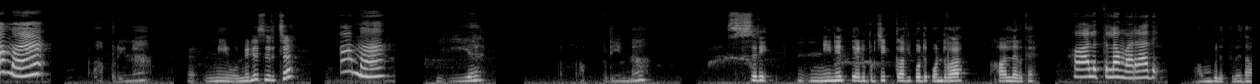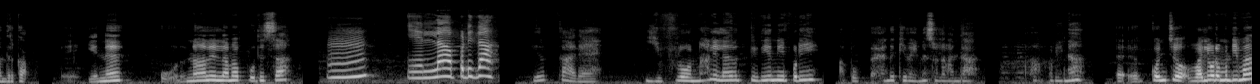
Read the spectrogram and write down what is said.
ஆமா. அப்படின்னா நீ உண்மையிலே சிரிச்சா? ஆமா. ஏ அப்படின்னா சரி நீனே தேடி பிடிச்சி காஃபி போட்டு கொண்டு வா. ஹால்ல இருக்க. ஹாலுக்கெல்லாம் வராது. அம்பளுக்கு தான் வந்திருக்கா என்ன ஒரு நாள் இல்லாம புதுசா? ம் எல்லாம் அப்படிதான். இருக்காத. இவ்வளோ நாள் எல்லாரும் திடீர்னு இப்படி? அப்போ இவ என்ன சொல்ல வந்தா? அப்படின்னா கொஞ்சம் வழி விட முடியுமா?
